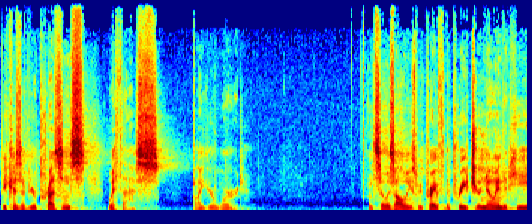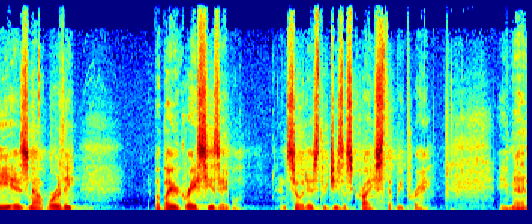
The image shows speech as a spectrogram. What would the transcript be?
because of your presence with us by your word. And so, as always, we pray for the preacher, knowing that he is not worthy, but by your grace he is able. And so it is through Jesus Christ that we pray. Amen.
